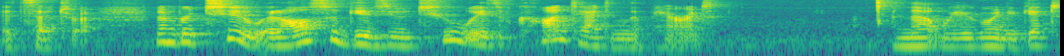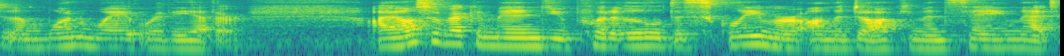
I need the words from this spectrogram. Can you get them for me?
etc. Number two, it also gives you two ways of contacting the parent and that way you're going to get to them one way or the other. I also recommend you put a little disclaimer on the document saying that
